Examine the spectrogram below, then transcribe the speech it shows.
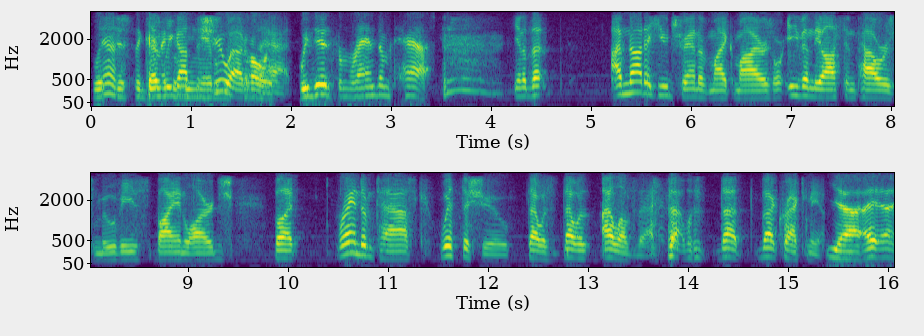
With Yes, just the gimmick we got the shoe out of the it. hat. We did from random task. You know that I'm not a huge fan of Mike Myers or even the Austin Powers movies by and large, but Random Task with the shoe that was that was I love that that was that that cracked me up. Yeah, I, I,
